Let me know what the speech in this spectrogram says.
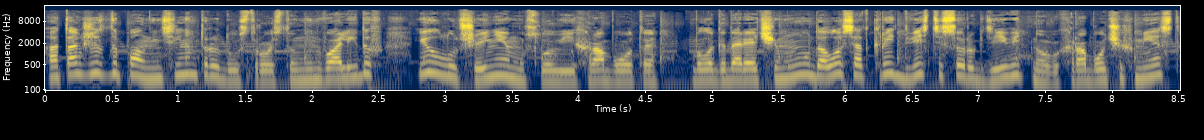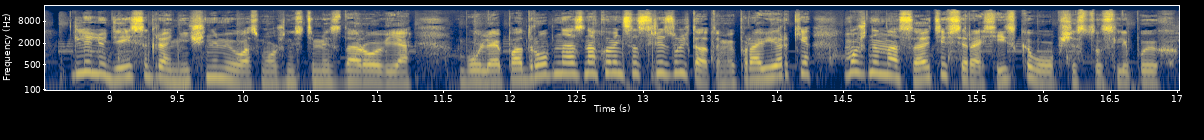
а также с дополнительным трудоустройством инвалидов и улучшением условий их работы, благодаря чему удалось открыть 249 новых рабочих мест для людей с ограниченными возможностями здоровья. Более подробно ознакомиться с результатами проверки можно на сайте Всероссийского общества слепых.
